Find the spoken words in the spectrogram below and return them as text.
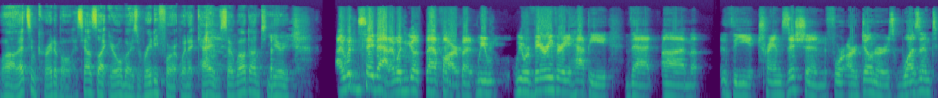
Wow, that's incredible. It sounds like you're almost ready for it when it came. So well done to you. I wouldn't say that. I wouldn't go that far, but we we were very very happy that um, the transition for our donors wasn't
